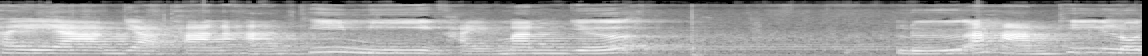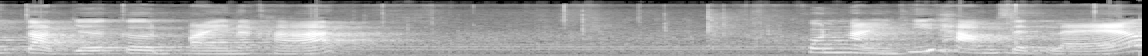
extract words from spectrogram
พยายามอย่าทานอาหารที่มีไขมันเยอะ หรืออาหารที่รสจัดเยอะเกินไปนะคะ คนไหนที่ทำเสร็จแล้ว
